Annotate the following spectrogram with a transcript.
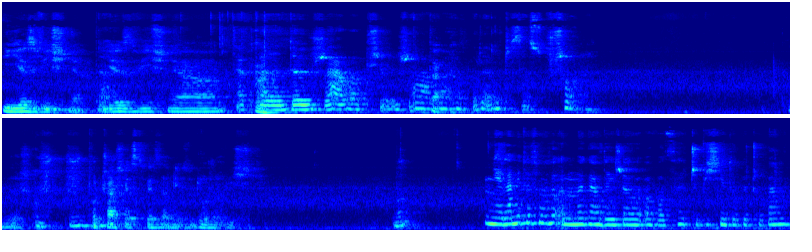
I jest wiśnia. Tak. Jest wiśnia. Taka dojrzała, przejrzała, Tak. wręcz zasuszona. Wiesz, po czasie stwierdzam, jest dużo wiśni. No, Nie, dla mnie to są mega dojrzałe owoce. Czy wiśnie tu wyczuwam?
